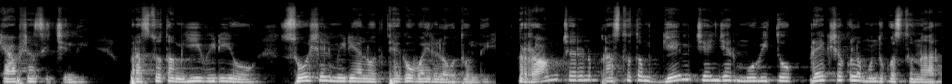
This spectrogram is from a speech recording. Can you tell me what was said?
క్యాప్షన్స్ ఇచ్చింది. ప్రస్తుతం ఈ వీడియో సోషల్ మీడియాలో తెగ వైరల్ అవుతుంది. రామ్ చరణ్ ప్రస్తుతం గేమ్ చేంజర్ మూవీతో ప్రేక్షకుల ముందుకొస్తున్నారు.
